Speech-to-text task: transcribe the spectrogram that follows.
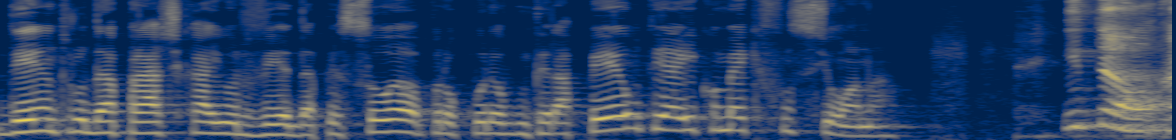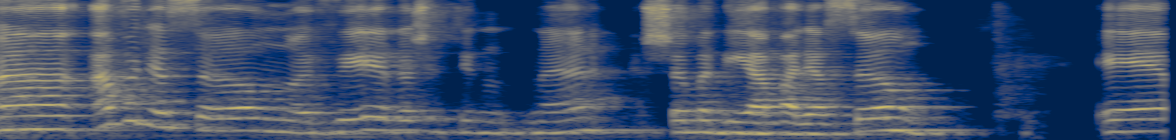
dentro da prática Ayurveda. A pessoa procura um terapeuta e aí como é que funciona? Então, a avaliação Ayurveda, a gente né, chama de avaliação, é,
